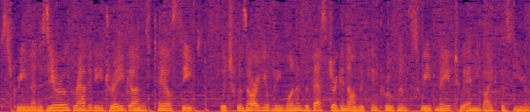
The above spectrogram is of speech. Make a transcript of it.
screen and a zero-gravity Dragun's tail seat, which was arguably one of the best ergonomic improvements we've made to any bike this year.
